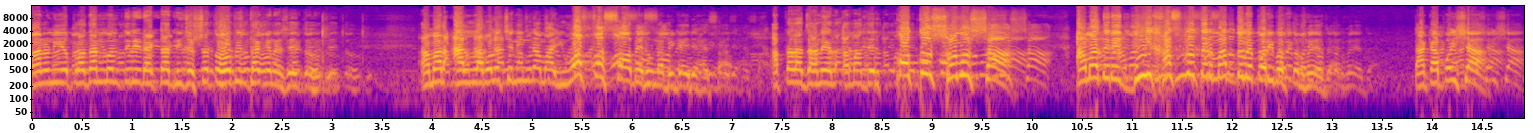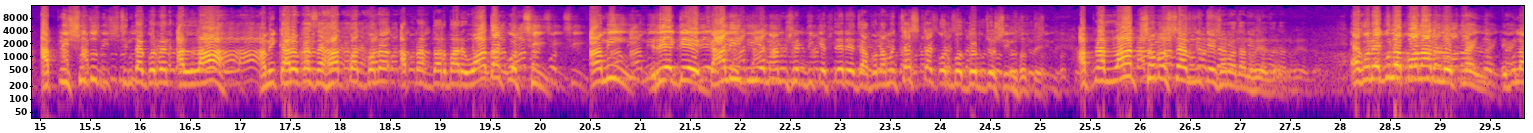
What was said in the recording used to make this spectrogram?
মাননীয় প্রধানমন্ত্রীর একটা নিজস্ব তহবিল থাকে না সেই তহবিল? আমার আল্লাহ বলেছেন, ইন্নামা ইউয়াফাস সাবিরুনা আপনারা জানেন, আমাদের কত সমস্যা আমাদের এই দুই খাসলতের মাধ্যমে পরিবর্তন হয়ে যায়। টাকা পয়সা। আপনি শুধু চিন্তা করবেন আল্লাহ আমি কারও কাছে হাত পাতবো না আপনার দরবারে ওয়াদা করছি। আমি রেগে গালি দিয়ে মানুষের দিকে তেরে যাব না আমি চেষ্টা করব ধৈর্যশীল হতে। আপনার লাখ সমস্যা এমনিতে সমাধান হয়ে যাবে। এখন এগুলা বলার লোক নাই এগুলা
